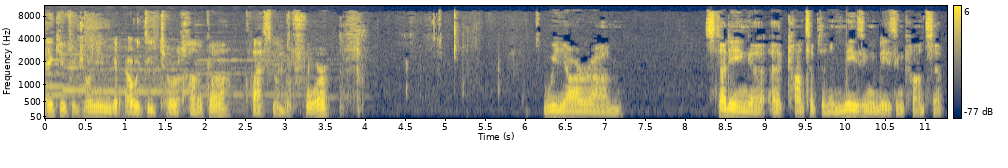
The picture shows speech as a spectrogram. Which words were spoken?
Thank you for joining our Deep Torah Hanukkah class number four. We are um, studying a, a, concept, an amazing, amazing concept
